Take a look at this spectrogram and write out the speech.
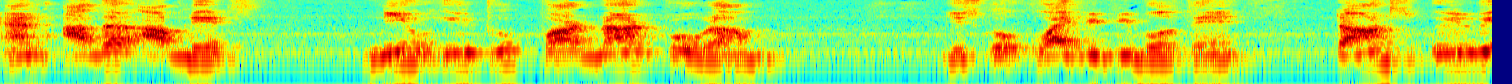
and other updates new YouTube partner program जिसको वाईपीपी बोलते हैं terms will be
